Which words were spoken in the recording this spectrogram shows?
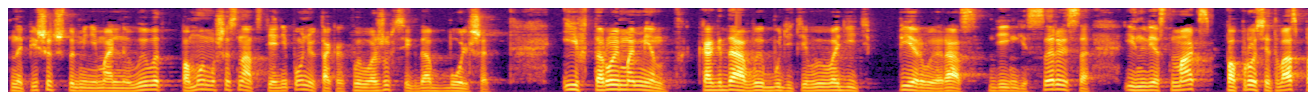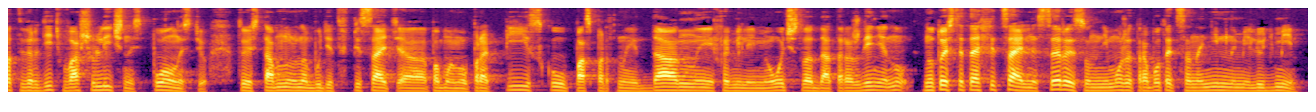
напишет, что минимальный вывод, по-моему, 16, я не помню, так как вывожу всегда больше. И второй момент, когда вы будете выводить первый раз деньги с сервиса, InvestMax попросит вас подтвердить вашу личность полностью. То есть там нужно будет вписать, э, по-моему, прописку, паспортные данные, фамилия, имя, отчество, дата рождения. Ну, ну, то есть это официальный сервис, он не может работать с анонимными людьми.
